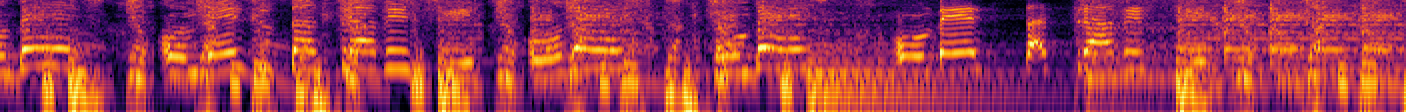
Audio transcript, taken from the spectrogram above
um beijo, um beijo das travesti, um beijo, um beijo, um beijo das travesti.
